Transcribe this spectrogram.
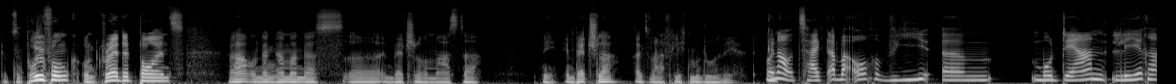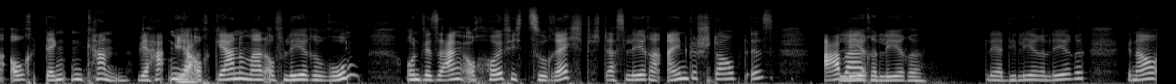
gibt es eine Prüfung und Credit Points. Ja, und dann kann man das äh, im Bachelor und Master, nee, im Bachelor als Wahlpflichtmodul wählen. Und genau, zeigt aber auch, wie ähm, modern Lehre auch denken kann. Wir hacken ja. ja. auch gerne mal auf Lehre rum und wir sagen auch häufig zu Recht, dass Lehre eingestaubt ist. Aber Lehre, Lehre. Lehr, die Lehre, Lehre, genau.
